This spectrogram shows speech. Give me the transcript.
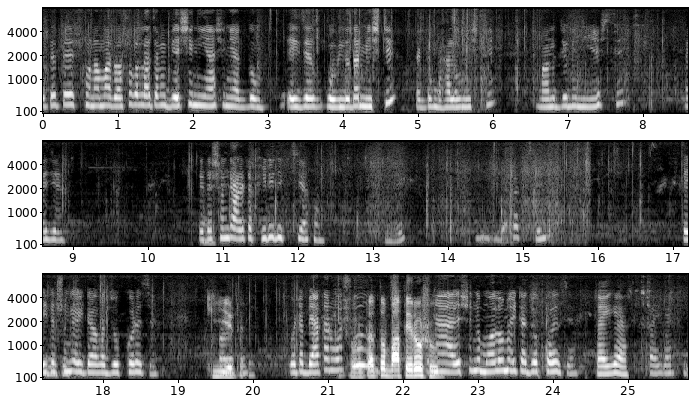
এটাতে সোনামার রসগোল্লা আছে আমি বেশি নিয়ে আসিনি একদম। এই যে গোবিন্দদার মিষ্টি একদম ভালো মিষ্টি। মানুষ জন্য নিয়ে এসছি। এই যে এটার সঙ্গে আরেকটা ফ্রি দিচ্ছি এখন। দেখাচ্ছি। এইটার সঙ্গে এইটা আবার যোগ করেছে। কি এটা? ওটা ব্যথার ওষুধ? ওটা তো বাতের ওষুধ। হ্যাঁ এর সঙ্গে মলম এটা যোগ করেছে। টাইগার টাইগার কি?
